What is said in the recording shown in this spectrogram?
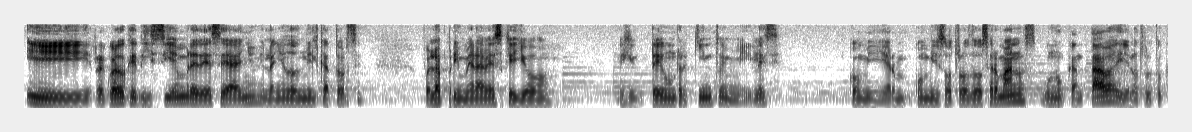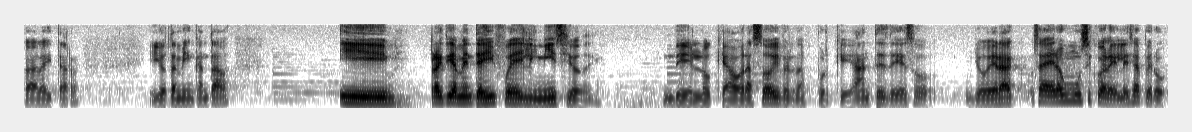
y recuerdo que diciembre de ese año, el año 2014, fue la primera vez que yo ejecuté un requinto en mi iglesia con, mi, con mis otros dos hermanos. Uno cantaba y el otro tocaba la guitarra y yo también cantaba. Y prácticamente ahí fue el inicio de, de lo que ahora soy, ¿verdad? Porque antes de eso yo era, o sea, era un músico de la iglesia, pero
